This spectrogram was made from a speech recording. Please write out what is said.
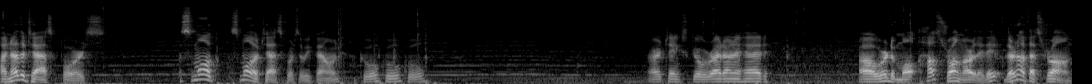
Another task force. A small, smaller task force that we found. Cool, cool, cool. Alright, tanks, go right on ahead. Oh, we're demol- How strong are they? they they're not that strong.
